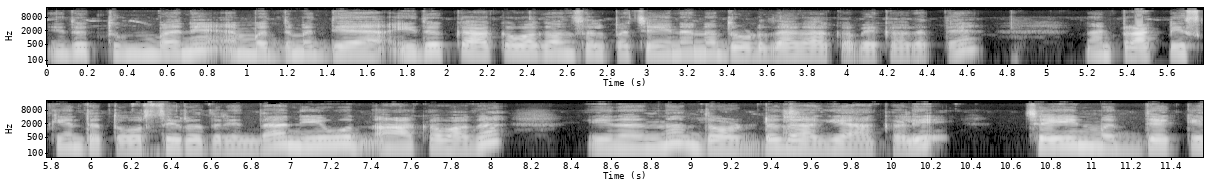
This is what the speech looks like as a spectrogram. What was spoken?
ಇದು ತುಂಬಾ ಮಧ್ಯ ಮಧ್ಯ ಇದಕ್ಕೆ ಹಾಕೋವಾಗ ಒಂದು ಸ್ವಲ್ಪ ಚೈನನ್ನು ದೊಡ್ಡದಾಗ ಹಾಕಬೇಕಾಗತ್ತೆ. ನಾನು ಪ್ರಾಕ್ಟೀಸ್ಗೆ ಅಂತ ತೋರಿಸಿರೋದ್ರಿಂದ ನೀವು ಹಾಕೋವಾಗ ಇದನ್ನು ದೊಡ್ಡದಾಗಿ ಹಾಕೊಳ್ಳಿ ಚೈನ್ ಮಧ್ಯಕ್ಕೆ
